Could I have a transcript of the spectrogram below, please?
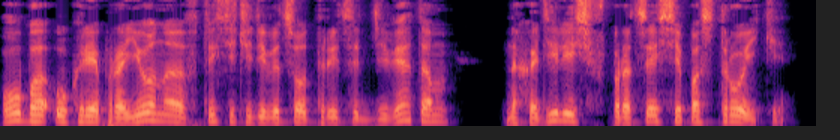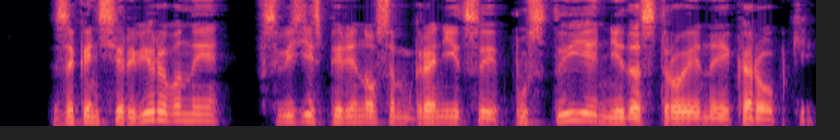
Оба укрепрайона в 1939 находились в процессе постройки, законсервированные в связи с переносом границы пустые недостроенные коробки.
